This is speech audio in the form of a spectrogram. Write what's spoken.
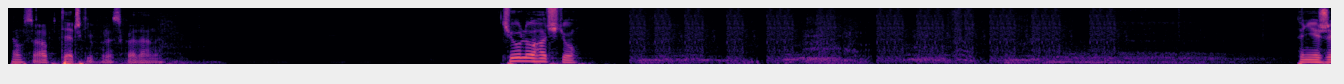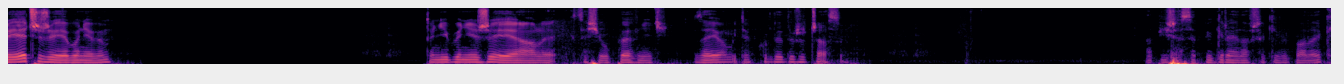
Tam są apteczki porozkładane. Ciulu, chodź tu. To nie żyje, czy żyje, bo nie wiem. To niby nie żyje, ale chcę się upewnić. Zajęło mi to kurde dużo czasu. Napiszę sobie grę na wszelki wypadek.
